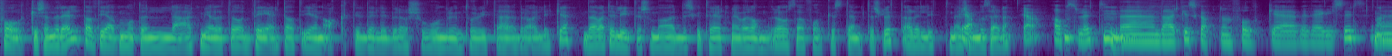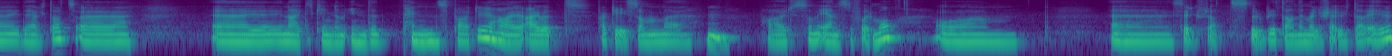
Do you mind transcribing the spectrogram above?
folket generelt? At de har på en måte lært mye av dette og deltatt i en aktiv deliberasjon rundt hvorvidt det her er bra eller ikke? Det har vært eliter som har diskutert med hverandre, og så har folket stemt til slutt. Er det litt mer ja. som du ser det? Ja, absolutt. Mm. Det, det, har ikke skapt noen folkebevegelser Nei. i det hele tatt. Uh, uh, United Kingdom Independence Party er jo et parti som mm har som eneste formål å eh, sørge for at Storbritannia melder seg ut av EU.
